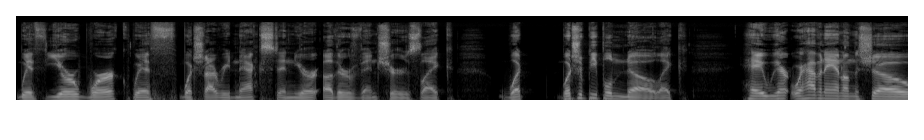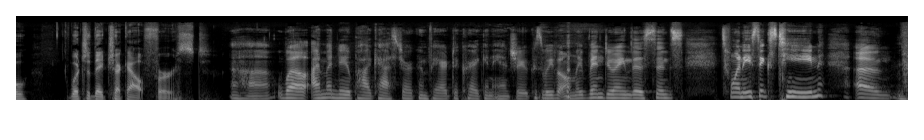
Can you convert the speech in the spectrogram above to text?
with your work, with what should I read next, and your other ventures, like what what should people know? Like, hey, we are, we're having Anne on the show. What should they check out first? Uh huh. Well, I'm a new podcaster compared to Craig and Andrew because we've only been doing this since 2016. Um,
